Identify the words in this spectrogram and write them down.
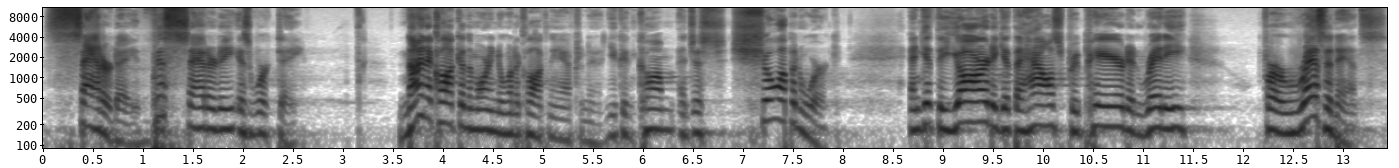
Saturday, this Saturday is work day. Nine o'clock in the morning to one o'clock in the afternoon. You can come and just show up and work and get the yard and get the house prepared and ready for a residence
